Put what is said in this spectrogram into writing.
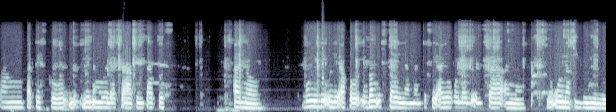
Pang patis ko. Yun ang wala sa akin. Tapos ano, bumili uli ako. Ibang style naman kasi ayaw ko na doon sa ano, yung una kong binili.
